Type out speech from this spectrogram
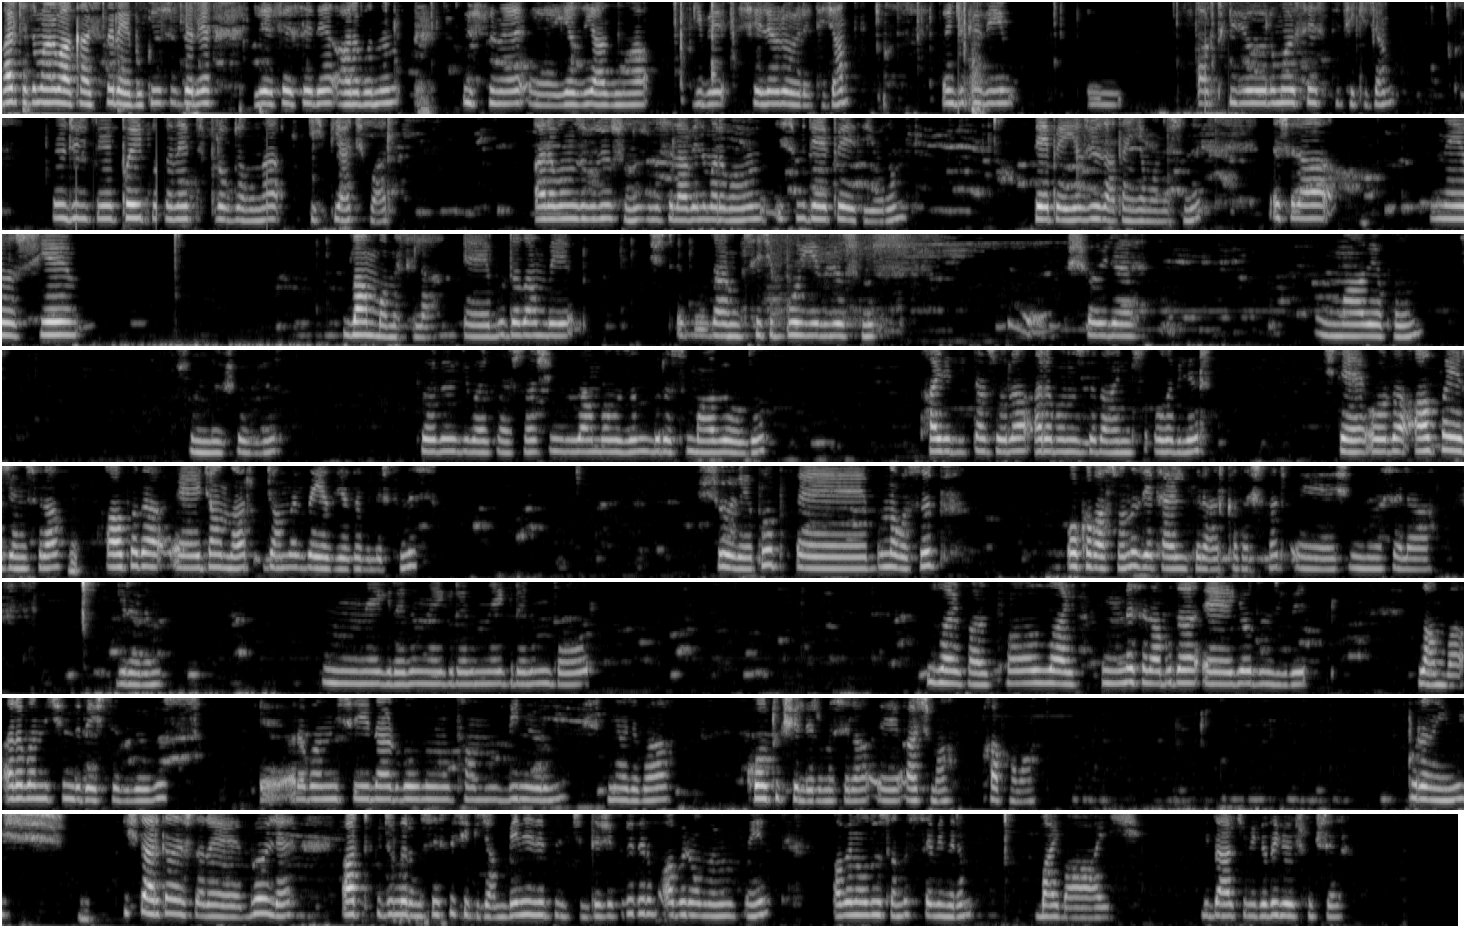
Herkese merhaba arkadaşlar. Ee, Bugün sizlere LFS'de arabanın üstüne e, yazı yazma gibi şeyleri öğreteceğim. Öncelikle diyeyim ıı, artık videolarımı sesli çekeceğim. Öncelikle Payet.net programına ihtiyaç var. Arabanızı buluyorsunuz. Mesela benim arabamın ismi DP diyorum. DP yazıyor zaten yaman üstünde. Mesela ne yazayım? Lamba mesela. Ee, burada lambayı işte buradan seçip boyayabiliyorsunuz. Ee, şöyle mavi yapalım. Şimdi şöyle. Gördüğünüz gibi arkadaşlar şimdi lambamızın burası mavi oldu. Kaydettikten sonra arabanızda da aynısı olabilir. İşte orada Alfa yazıyor mesela. Alfa'da e, camlar. Camları da yazı yazabilirsiniz. Şöyle yapıp e, buna basıp oka basmanız yeterlidir arkadaşlar. E, şimdi mesela girelim. Hmm, ne girelim, ne girelim, ne girelim. Doğru. Like alfa, like. Mesela bu da e, gördüğünüz gibi lamba. Arabanın içini de değiştirebiliyoruz. E, arabanın şeyi nerede olduğunu tam bilmiyorum. İsmi acaba? Koltuk şeyleri mesela e, açma, kapama. Bura neymiş? İşte arkadaşlar e, böyle artık videolarımı sesli çekeceğim. Beni izlediğiniz için teşekkür ederim. Abone olmayı unutmayın. Abone olursanız sevinirim. Bay bay. Bir dahaki videoda görüşmek üzere.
